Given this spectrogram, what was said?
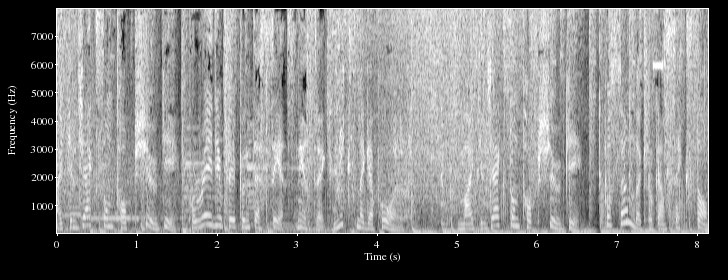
Michael Jackson topp 20 på radioplay.se mixmegapol. Michael Jackson topp 20 på söndag klockan 16.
